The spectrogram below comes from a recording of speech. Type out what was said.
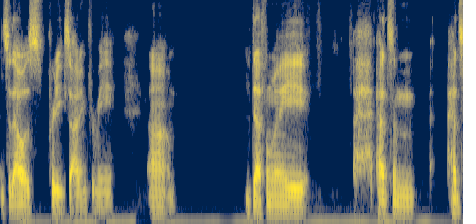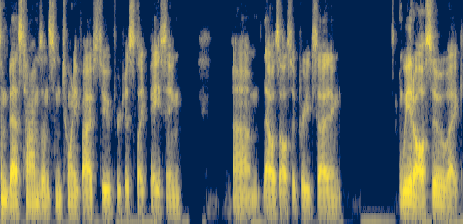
and so that was pretty exciting for me. Um, definitely had some had some best times on some 25s too for just like pacing. Um, that was also pretty exciting. We had also like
